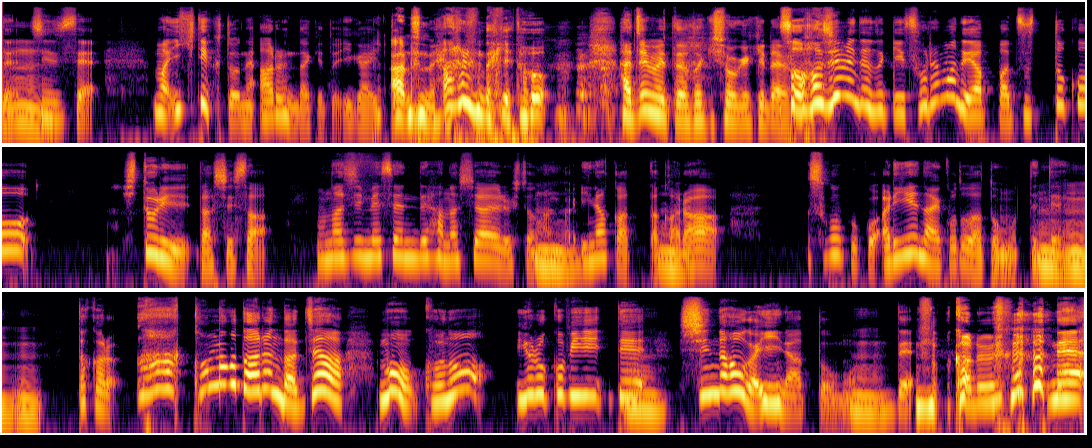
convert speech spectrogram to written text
て、うんうん人生。まあ生きていくとね、あるんだけど、意外と。あるね。あるんだけど、初めての時衝撃だよね。そう、初めての時、それまでやっぱずっとこう、一人だしさ、同じ目線で話し合える人なんかいなかったから、すごくこう、ありえないことだと思ってて。うんうんだから、うわーこんなことあるんだじゃあ、もうこの喜びうでん死んだ方がいいなと思って。うん。わかる。ね。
